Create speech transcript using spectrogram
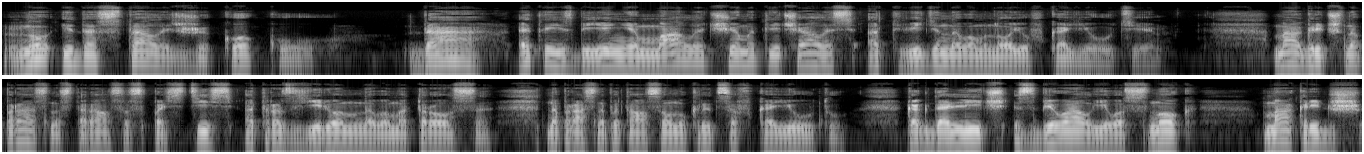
Ну и досталось же Коку. Да, это избиение мало чем отличалось от виденного мною в каюте. Магридж напрасно старался спастись от разъяренного матроса. Напрасно пытался он укрыться в каюту. Когда Лич сбивал его с ног, Макридж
